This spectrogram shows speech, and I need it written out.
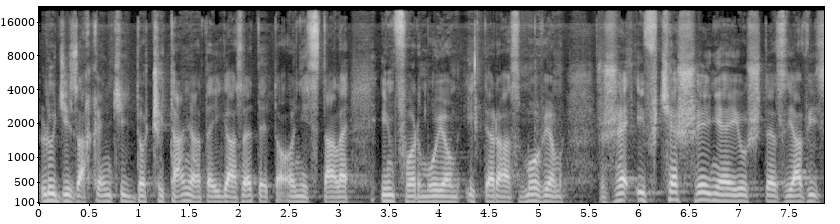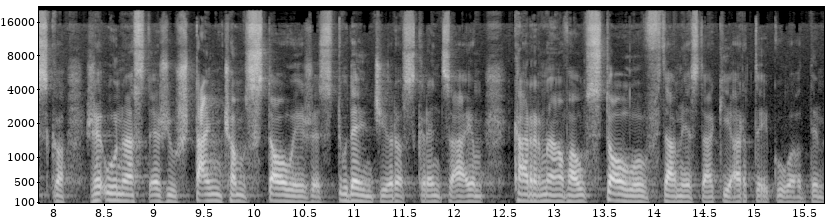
ludzi zachęcić do czytania tej gazety, to oni stale informują i teraz mówią, że i w Cieszynie już to zjawisko, że u nas też już tańczą stoły, że studenci rozkręcają karnawał stołów, tam jest taki artykuł o tym,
